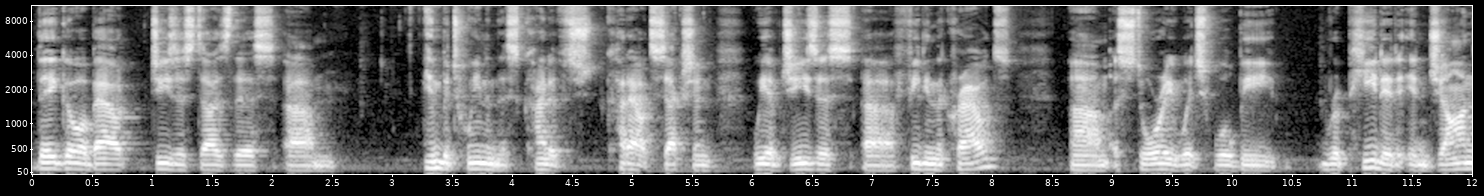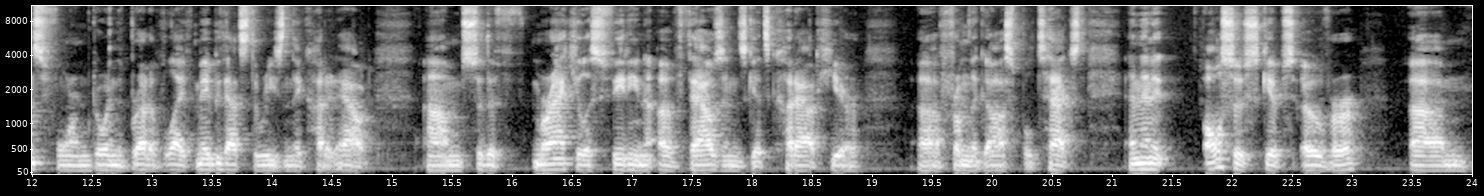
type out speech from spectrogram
they go about. Jesus does this. Um, in between, in this kind of cutout section, we have Jesus uh, feeding the crowds, um, a story which will be repeated in John's form during the bread of life. Maybe that's the reason they cut it out. Um, so the miraculous feeding of thousands gets cut out here uh, from the gospel text, and then it also skips over um,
